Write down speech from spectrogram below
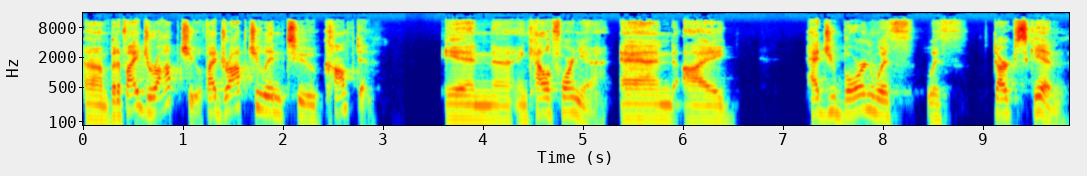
Um, but if I dropped you, if I dropped you into Compton in uh, in California, and I had you born with with dark skin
